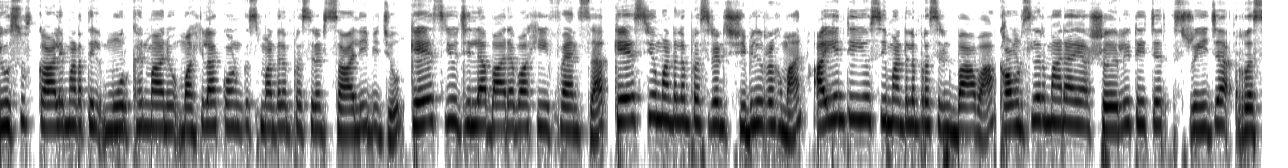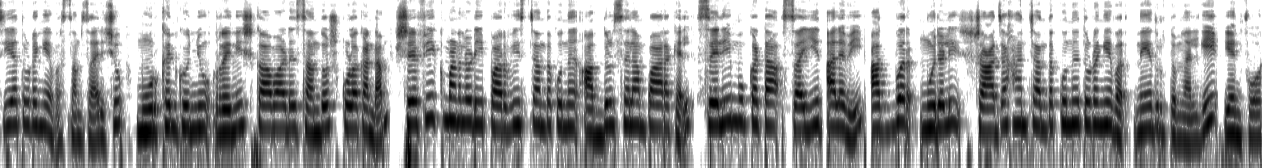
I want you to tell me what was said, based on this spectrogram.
യൂസുഫ് കാളിമടത്തിൽ മൂർഖൻ മാനു മഹിളാ കോൺഗ്രസ് മണ്ഡലം president Sali Biju K S U ജില്ലാ ഭാരവാഹി ഫാൻസർ കെ എസ് യു മണ്ഡലം president Shibil Rahman I N T U C മണ്ഡലം പ്രസിഡന്റ് ബാവ കൌൺസിലർമാരായ ഷേർലി ടീച്ചർ ശ്രീജ റസിയ തുടങ്ങിയവർ സംസാരിച്ചു. മൂർഖൻ കുഞ്ഞു റെനീഷ് കാവാട് സന്തോഷ് കുളക്കണ്ടം ഷെഫീഖ് മണലൊടി പർവീസ് ചന്തക്കുന്ന് അബ്ദുൾ സലാം പാറക്കൽ സലീം മുക്കട്ട സയ്യിദ് അലവി അക്ബർ മുരളി ഷാജഹാൻ ചന്തക്കുന്ന് തുടങ്ങിയവർ നേതൃത്വം നൽകി. N four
